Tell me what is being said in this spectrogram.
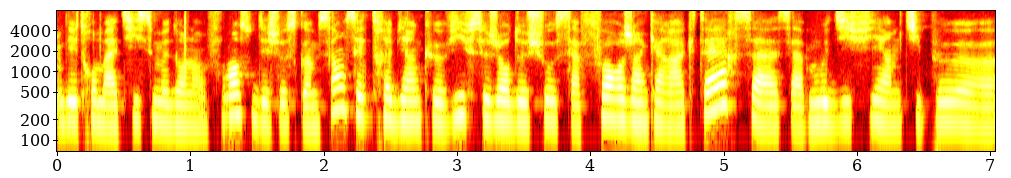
des, traumatismes dans l'enfance ou des choses comme ça. On sait très bien que vivre ce genre de choses, ça forge un caractère, ça, ça modifie un petit peu euh,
